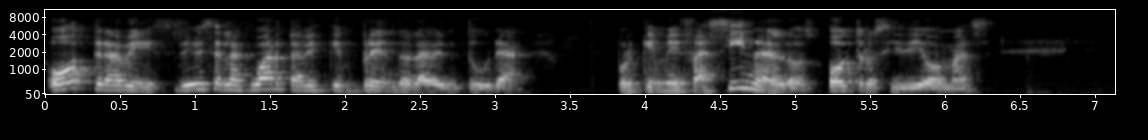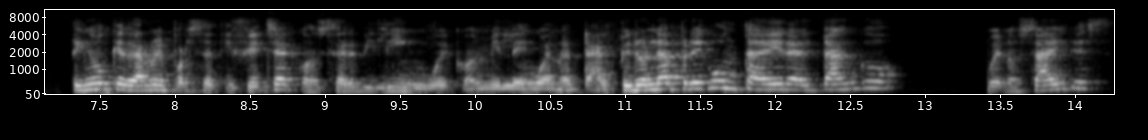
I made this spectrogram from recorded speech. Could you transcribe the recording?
Otra vez, debe ser la cuarta vez que emprendo la aventura, porque me fascinan los otros idiomas. Tengo que darme por satisfecha con ser bilingüe con mi lengua natal. Pero la pregunta era el tango, Buenos Aires,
